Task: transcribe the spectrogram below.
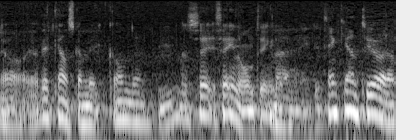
Ja, jag vet ganska mycket om det. Mm, men säg, säg någonting. Nej, det tänker jag inte göra.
